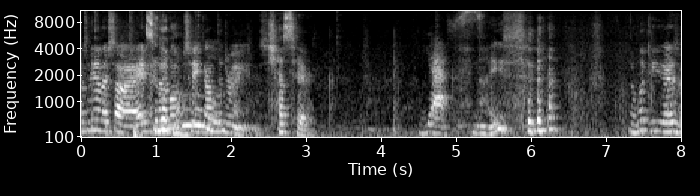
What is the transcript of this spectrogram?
go to the other side See, and then we'll take out the drains. Chest hair. Yes. Nice. And look, you guys are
